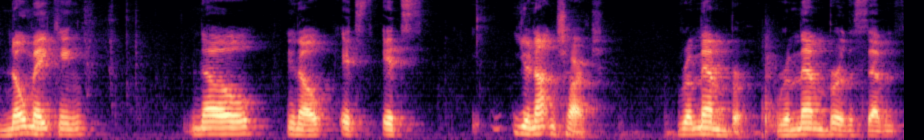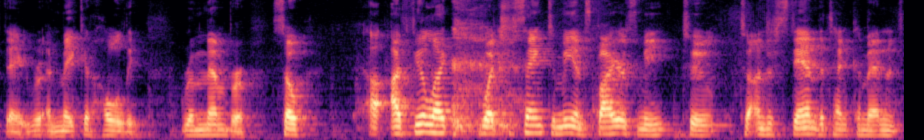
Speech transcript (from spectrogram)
no making, no, you know, it's it's you're not in charge. Remember, remember the seventh day and make it holy. Remember. So uh, I feel like what you're saying to me inspires me to to understand the Ten Commandments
